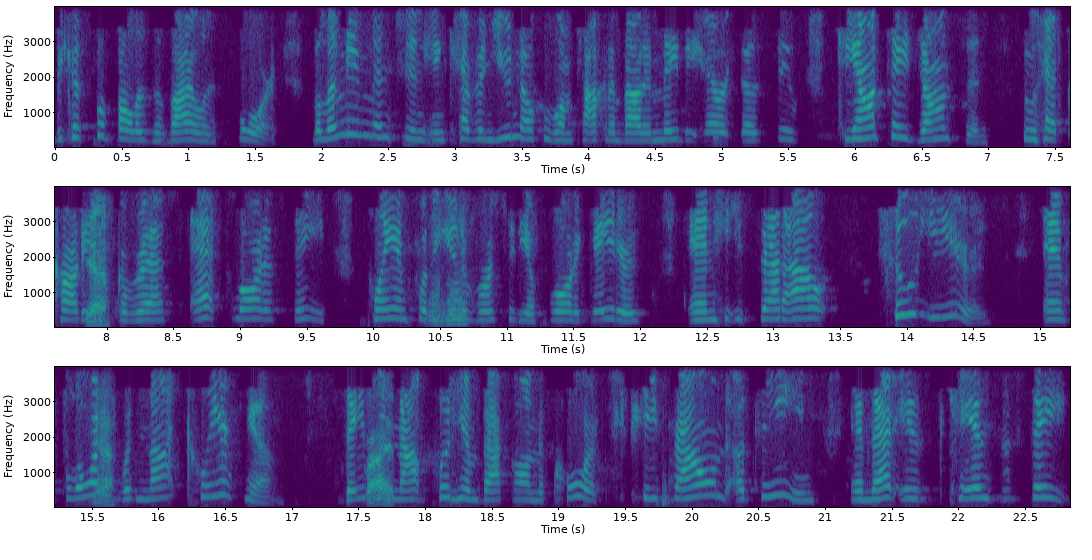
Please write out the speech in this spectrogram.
because football is a violent sport. But let me mention, and Kevin, you know who I'm talking about, and maybe Eric does too. Keyontae Johnson, who had cardiac yeah. arrest at Florida State, playing for the mm-hmm. University of Florida Gators, and he sat out two years, and Florida yeah. would not clear him. They right. would not put him back on the court. He found a team, and that is Kansas State.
